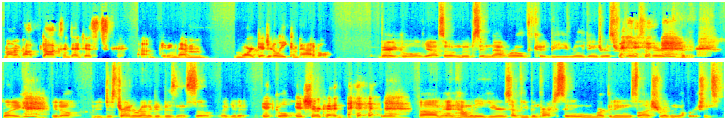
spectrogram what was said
mom and pop docs and dentists, um, getting them more digitally compatible. Very cool. Yeah. So moops in that world could be really dangerous for folks that are like, you know, just trying to run a good business. So I get it. It cool. It sure could. yeah. Um, and how many years have you been practicing marketing slash revenue operations?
